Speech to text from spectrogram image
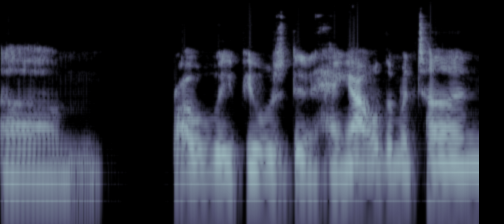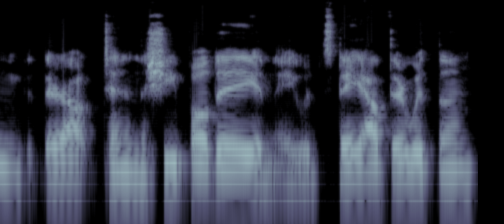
Um, probably people just didn't hang out with them a ton. They're out tending the sheep all day and they would stay out there with them.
